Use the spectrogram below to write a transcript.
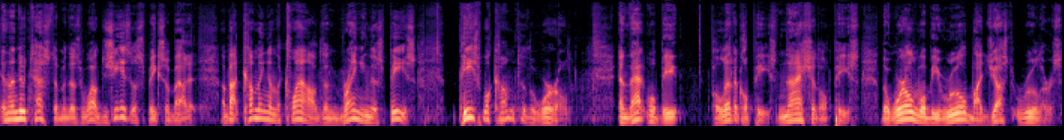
in the New Testament as well, Jesus speaks about it, about coming in the clouds and bringing this peace. Peace will come to the world, and that will be political peace, national peace. The world will be ruled by just rulers.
